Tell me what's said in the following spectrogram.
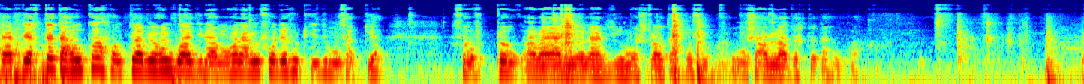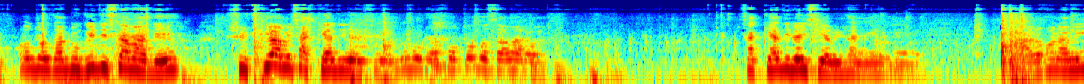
তার দেখতে তাহকা হয়তো আমি এখন বয়া দিলাম এখন আমি ফোরে ফুটকি দিমু চাকিয়া সব তো আবার আনিও না দি মশলাও তা কষুক ইনশাল্লাহ দেখতে তাহকা ও দরকার ডুগি দিছিলাম আগে সুটকিও আমি চাকিয়া দিলাইছি কত বসা আর চাকিয়া দিলাইছি আমি ভানি আর এখন আমি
